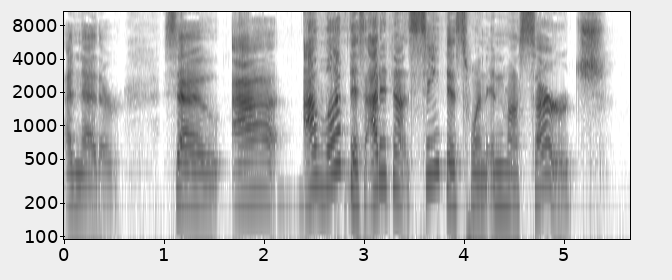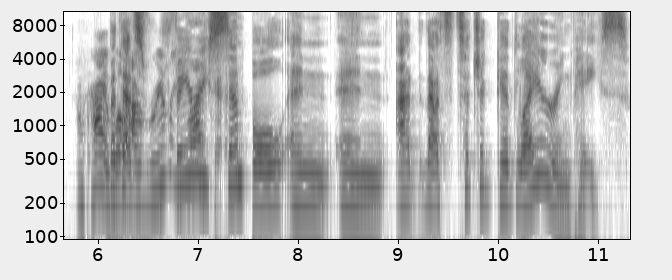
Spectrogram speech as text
another. So I I love this. I did not see this one in my search. Okay, But well, that's I really very like simple and and I, that's such a good layering piece.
